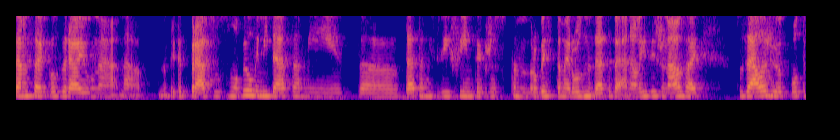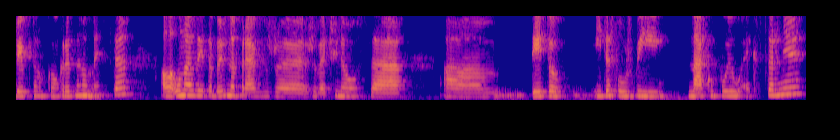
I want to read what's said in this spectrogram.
tam sa aj pozerajú na, na napríklad prácu s mobilnými dátami, s, s dátami z Wi-Fi, takže sú tam, robia sa tam aj rôzne dátové analýzy, že naozaj to záleží od potrieb toho konkrétneho mesta, ale u nás je tá bežná prax, že, že väčšinou sa um, tieto IT služby nakupujú externe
